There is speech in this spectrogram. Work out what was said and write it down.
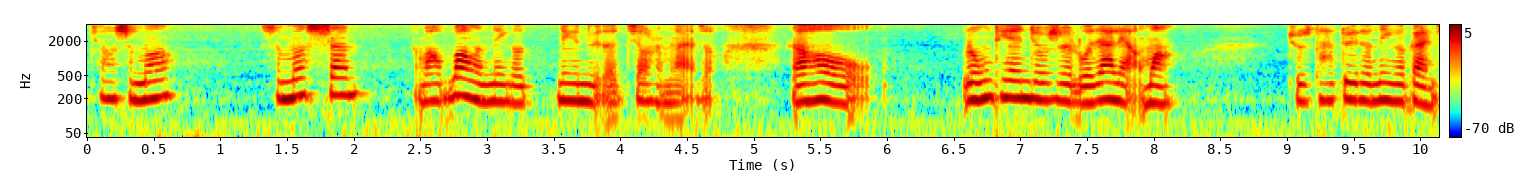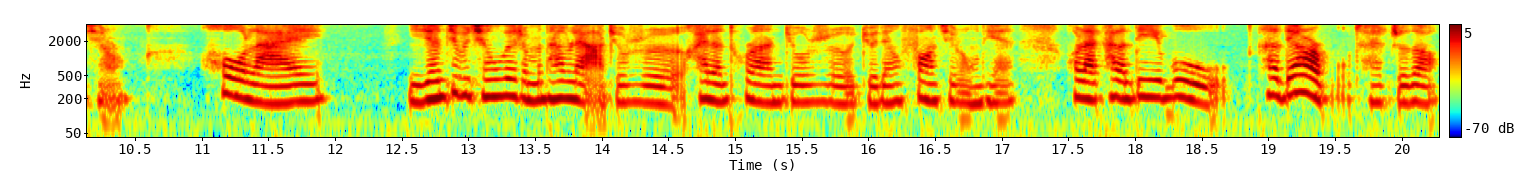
叫什么？什么山，忘忘了那个那个女的叫什么来着，然后荣天就是罗家良嘛，就是他对他那个感情，后来。已经记不清为什么他们俩就是海伦突然就是决定放弃荣天。后来看了第一部，看了第二部才知道，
